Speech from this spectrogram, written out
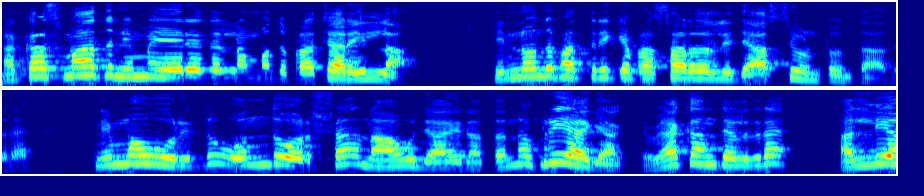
ಅಕಸ್ಮಾತ್ ನಿಮ್ಮ ಏರಿಯಾದಲ್ಲಿ ನಮ್ಮದು ಪ್ರಚಾರ ಇಲ್ಲ. ಇನ್ನೊಂದು ಪತ್ರಿಕೆ ಪ್ರಸಾರದಲ್ಲಿ ಜಾಸ್ತಿ ಉಂಟು ಅಂತ ಆದ್ರೆ ನಿಮ್ಮ ಊರಿದ್ದು ಒಂದು ವರ್ಷ ನಾವು ಜಾಹೀರಾತನ್ನ ಫ್ರೀ ಆಗಿ ಹಾಕ್ತೇವೆ. ಯಾಕಂತ ಹೇಳಿದ್ರೆ ಅಲ್ಲಿಯ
